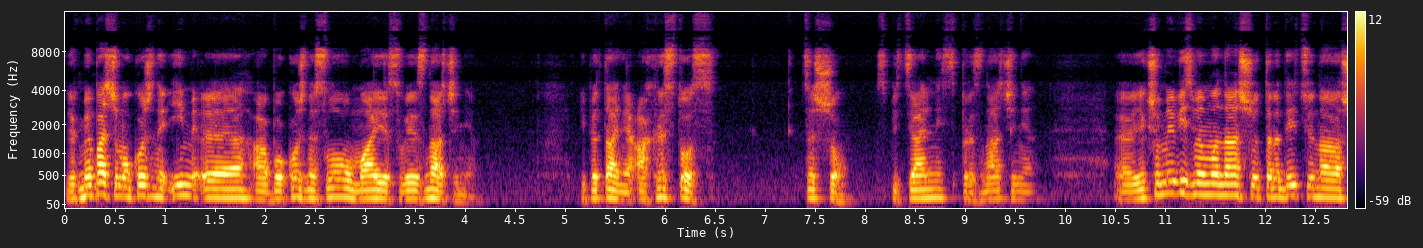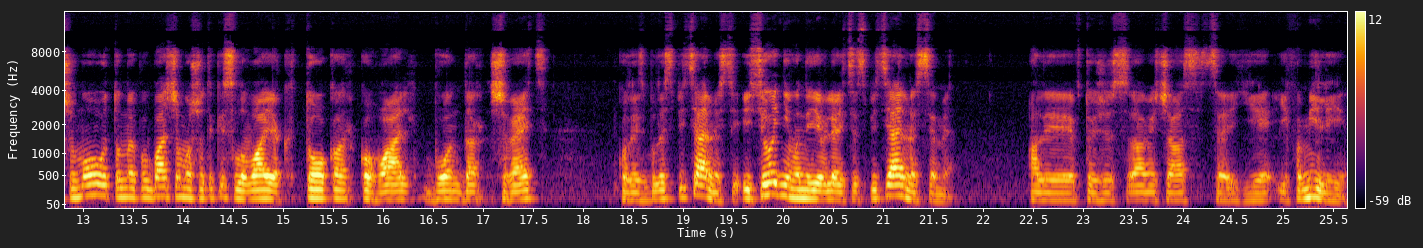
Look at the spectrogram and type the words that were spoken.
Як ми бачимо, кожне ім'я е, або кожне слово має своє значення. І питання: а Христос це що? Спеціальність, призначення? Е, Якщо ми візьмемо нашу традицію, нашу мову, то ми побачимо, що такі слова, як токар, коваль, бондар, швець, колись були спеціальності. І сьогодні вони являються спеціальностями, але в той же самий час це є і фамілії.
